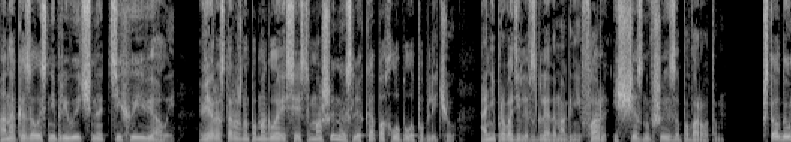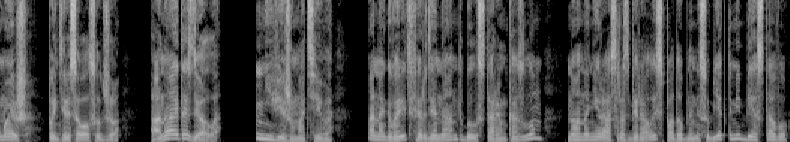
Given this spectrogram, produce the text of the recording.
Она казалась непривычно тихой и вялой. Вера осторожно помогла ей сесть в машину и слегка похлопала по плечу. Они проводили взглядом огни фар, исчезнувшие за поворотом. «Что думаешь?» — поинтересовался Джо. «Она это сделала?» «Не вижу мотива. Она говорит, Фердинанд был старым козлом, но она не раз разбиралась с подобными субъектами без того,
